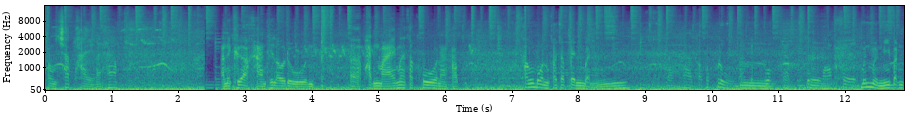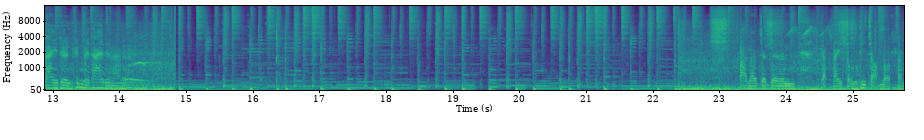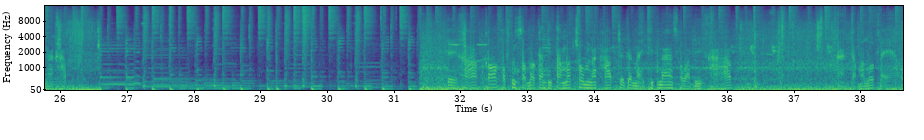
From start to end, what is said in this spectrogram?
ธงชาติไทยนะครับ อันนี้คืออาคารที่เราดูเอ่อพันไม้เมื่อสักครู่นะครับ ข้างบนเขาจะเป็นเหมือนแต่ถ้าเขาก็ปลูกมาเป็นพวกแบบพวเอกอมอสเฟิร์นมันเหมือนมีบันไดเดินขึ้นไปได้ด้วยนะเออป่าเราจะเดินกลับไปตรงที่จอดรถแล้วนะครับ เคครับ ก็ขอบคุณสำหรับการติดตามรับชมนะครับ เจอกันใหม่คลิปหน้าสวัสดีครับ อ่ากลับมาลดแล้ว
